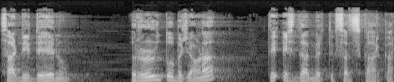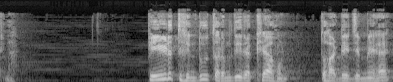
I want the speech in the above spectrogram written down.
ਸਾਡੀ ਦੇਹ ਨੂੰ ਰੁਲਣ ਤੋਂ ਬਚਾਉਣਾ ਤੇ ਇਸ ਦਾ ਮ੍ਰਿਤਕ ਸੰਸਕਾਰ ਕਰਨਾ। ਪੀੜਤ ਹਿੰਦੂ ਧਰਮ ਦੀ ਰੱਖਿਆ ਹੁਣ ਤੁਹਾਡੇ ਜਿੰਮੇ ਹੈ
